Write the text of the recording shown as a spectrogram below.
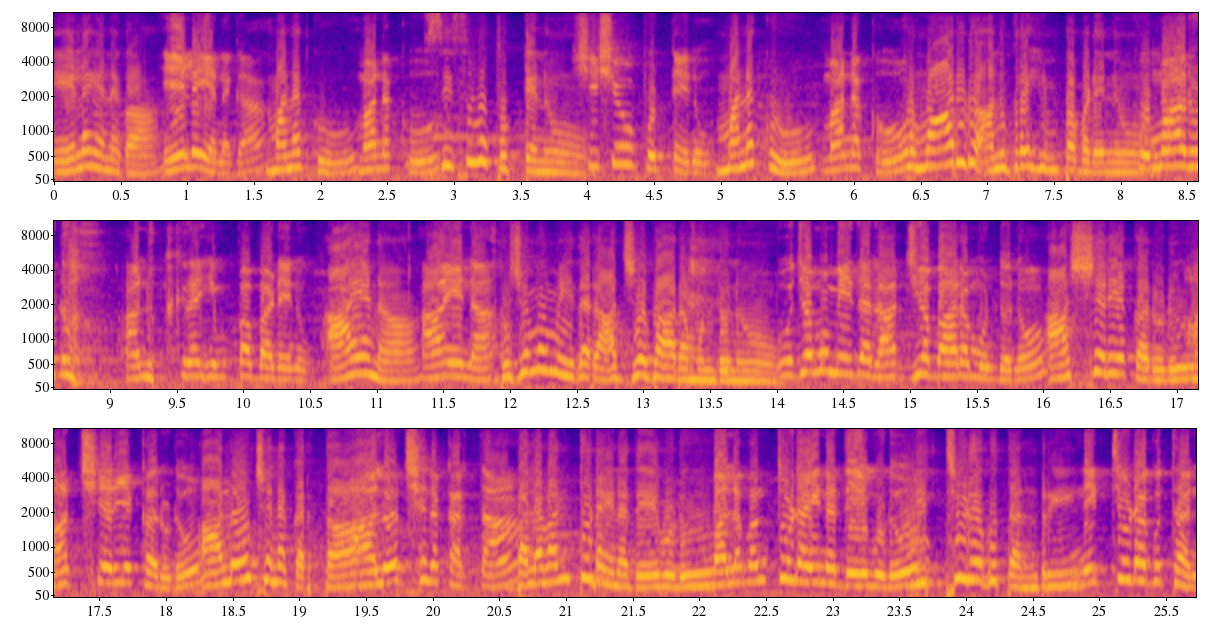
ఏలయనగా ఏలయనగా మనకు మనకు శిశువు పుట్టెను. శిశువు పుట్టెను. మనకు మనకు కుమారుడు అనుగ్రహింపబడెను. కుమారుడు అనుగ్రహింపబడెను. ఆయన ఆయన భుజము మీద రాజ్యభారముండును. భుజము మీద రాజ్యభారముండును. ఆశ్చర్యకరుడు. ఆశ్చర్యకరుడు. ఆలోచనకర్త. ఆలోచనకర్త. బలవంతుడైన దేవుడు. బలవంతుడైన దేవుడు. నిత్యుడగు తండ్రి. నిత్యుడగు తండ్రి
